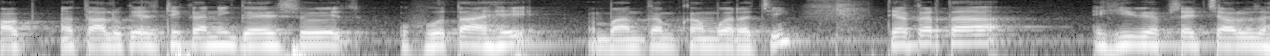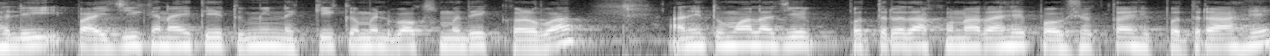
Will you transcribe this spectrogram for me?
ऑप तालुक्याच्या ठिकाणी गैरसोय होत आहे बांधकाम कामगाराची. त्याकरता ही वेबसाईट चालू झाली पाहिजे की नाही ते तुम्ही नक्की कमेंट बॉक्समध्ये कळवा. आणि तुम्हाला जे पत्र दाखवणार आहे पाहू शकता हे पत्र आहे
